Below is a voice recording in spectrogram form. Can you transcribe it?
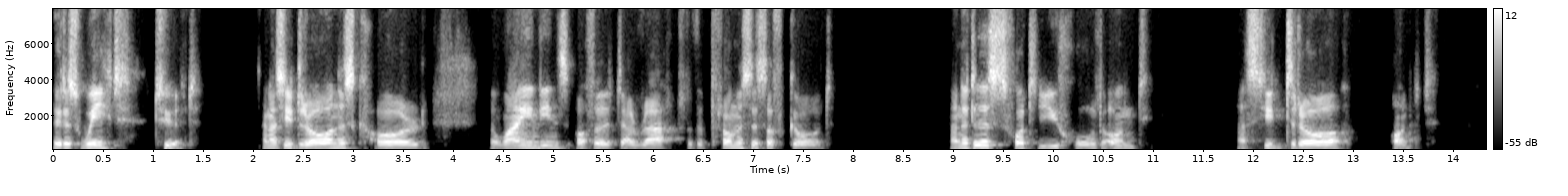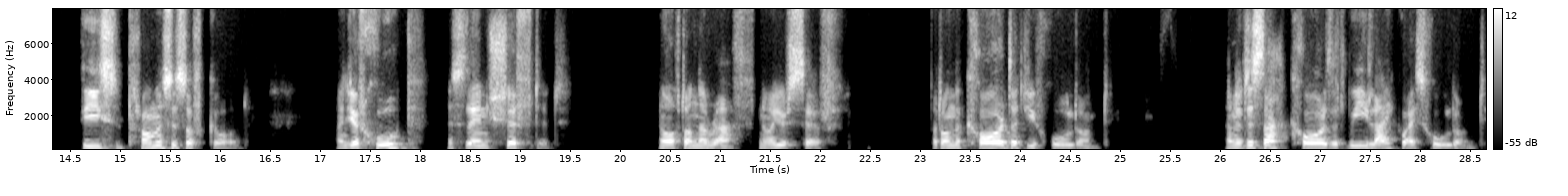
There is weight to it. And as you draw on this cord, the windings of it are wrapped with the promises of God. And it is what you hold on to as you draw on it. These promises of God. And your hope is then shifted, not on the raft nor yourself, but on the cord that you hold on to. And it is that cord that we likewise hold on to.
